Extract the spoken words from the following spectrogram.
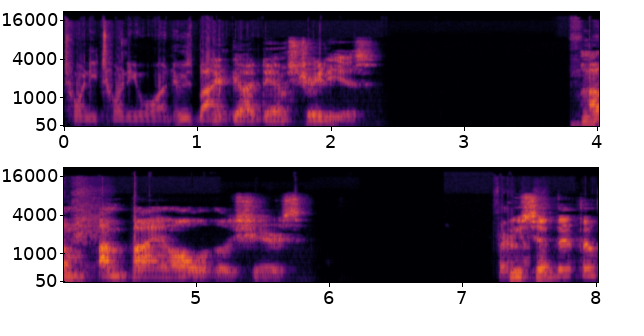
2021. Who's You're buying? goddamn straight he is. I'm I'm buying all of those shares. Fair Who enough. said that though?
